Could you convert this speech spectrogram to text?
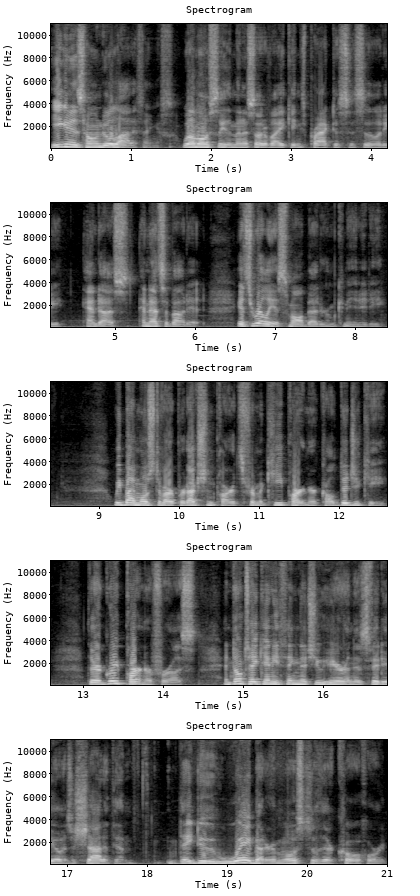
Eagan is home to a lot of things. Well, mostly the Minnesota Vikings practice facility and us, and that's about it. It's really a small bedroom community. We buy most of our production parts from a key partner called DigiKey. They're a great partner for us, and don't take anything that you hear in this video as a shot at them. They do way better than most of their cohort.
